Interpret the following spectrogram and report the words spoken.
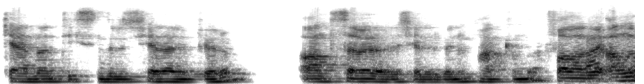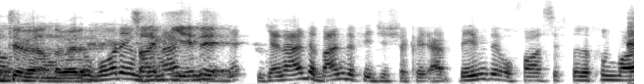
kendimden tiksindirici şeyler yapıyorum. Ant sever öyle şeyleri benim hakkımda falan Ben- anlatıyor bir anda böyle. Bu arada Sanki genel, yeni- ge- genelde ben de feci şaka. Yani benim de ofansif tarafım vardı.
